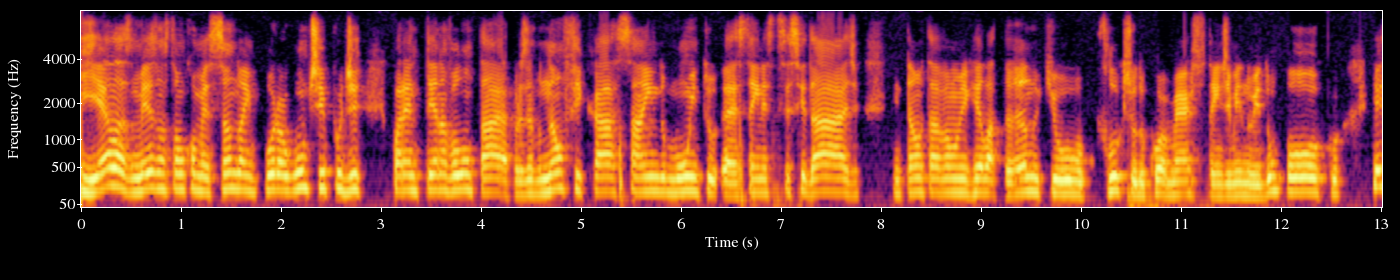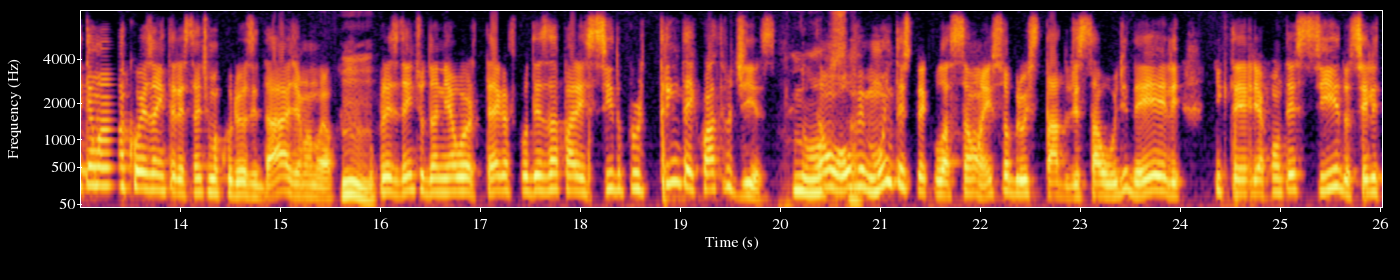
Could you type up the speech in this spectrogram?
e elas mesmas estão começando a impor algum tipo de quarentena voluntária, por exemplo, não ficar saindo muito é, sem necessidade. Então, estavam me relatando que o fluxo do comércio tem diminuído um pouco. E aí tem uma coisa interessante, uma curiosidade, Emanuel. Hum. O presidente o Daniel Ortega ficou desaparecido por 34 dias. Então, Nossa. Então, houve muita especulação aí sobre o estado de saúde dele, o que teria acontecido, se ele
